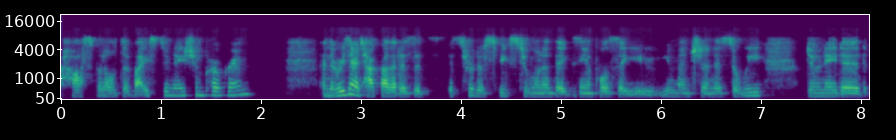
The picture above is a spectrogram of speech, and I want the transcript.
hospital device donation program and the reason I talk about that is it's, it sort of speaks to one of the examples that you you mentioned is so we donated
